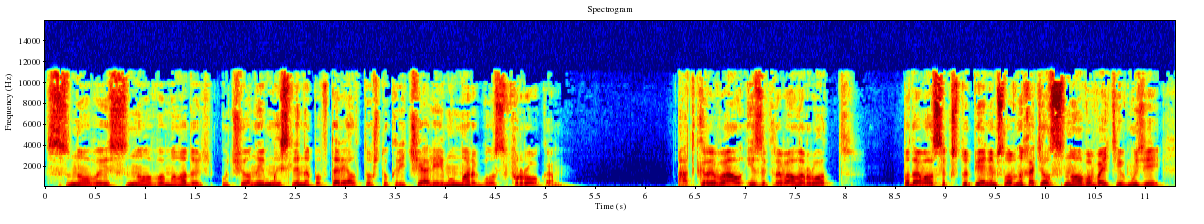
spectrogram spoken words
Снова и снова молодой ученый мысленно повторял то, что кричали ему Марго с Фроком. Открывал и закрывал рот, подавался к ступеням, словно хотел снова войти в музей —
